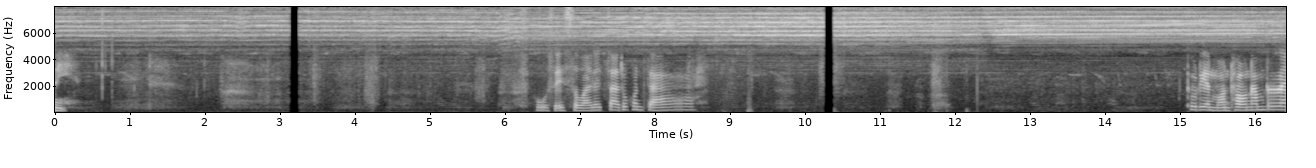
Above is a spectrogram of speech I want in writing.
นี่โหสวยๆเลยจ้าทุกคนจ้า ทุเรียนหมอนทองน้ำแร่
